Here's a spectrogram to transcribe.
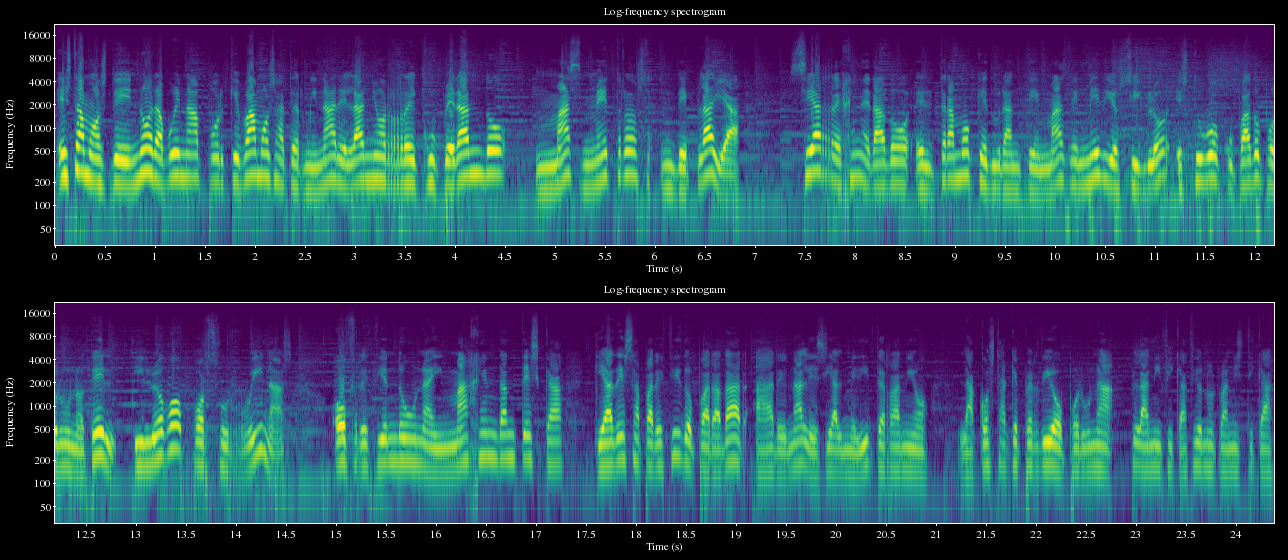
Estamos de enhorabuena porque vamos a terminar el año recuperando más metros de playa. Se ha regenerado el tramo que durante más de medio siglo estuvo ocupado por un hotel y luego por sus ruinas, ofreciendo una imagen dantesca que ha desaparecido para dar a Arenales y al Mediterráneo la costa que perdió por una planificación urbanística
